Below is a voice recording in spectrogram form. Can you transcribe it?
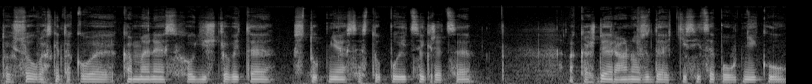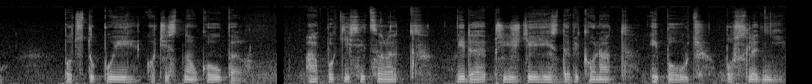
To jsou vlastně takové kamenné schodišťovité stupně sestupující k řece a každé ráno zde tisíce poutníků podstupují očistnou koupel. A po tisíce let lidé přijíždějí zde vykonat i pouť poslední.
